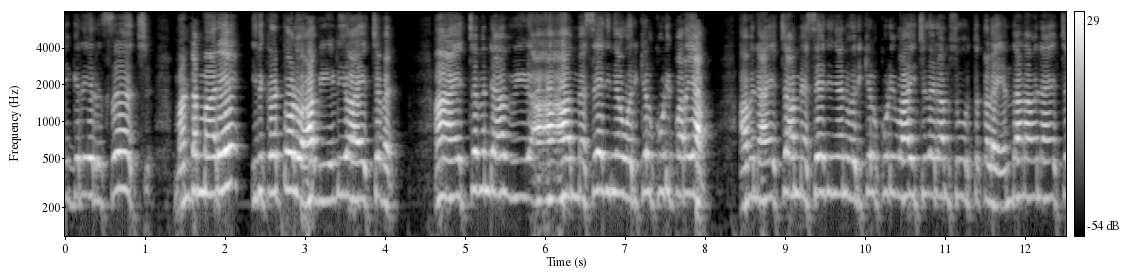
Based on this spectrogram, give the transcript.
degree research മണ്ടന്മാരെ ഇത് കേട്ടോളൂ ആ വീഡിയോ അയച്ചവൻ ആ ആ- ആ മെസ്സേജ് ഞാൻ ഒരിക്കൽ കൂടി പറയാം അവൻ അയച്ച ആ മെസ്സേജ് ഞാൻ ഒരിക്കൽ കൂടി വായിച്ചു തരാം സുഹൃത്തുക്കളെ. എന്താണ് അവൻ അയച്ച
